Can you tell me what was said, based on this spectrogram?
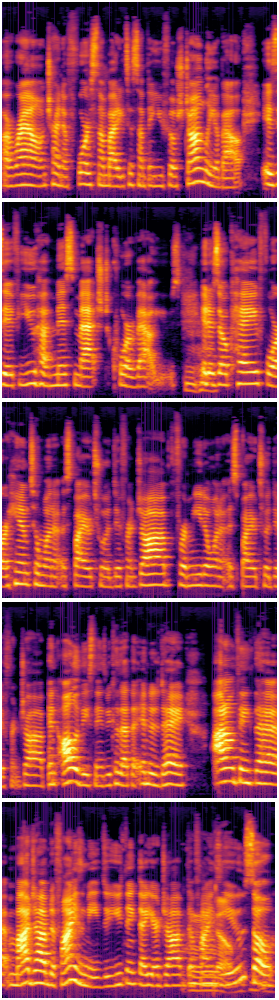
around trying to force somebody to something you feel strongly about is if you have mismatched core values. Mhm. It is okay for him to want to aspire to a different job, for me to want to aspire to a different job, and all of these things because at the end of the day, I don't think that my job defines me. Do you think that your job defines No. you? So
